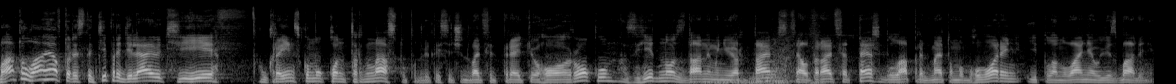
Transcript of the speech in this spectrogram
Багато уваги автори статті приділяють і українському контрнаступу 2023 року. Згідно з даними York Times, ця операція теж була предметом обговорень і планування у Візбадені.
